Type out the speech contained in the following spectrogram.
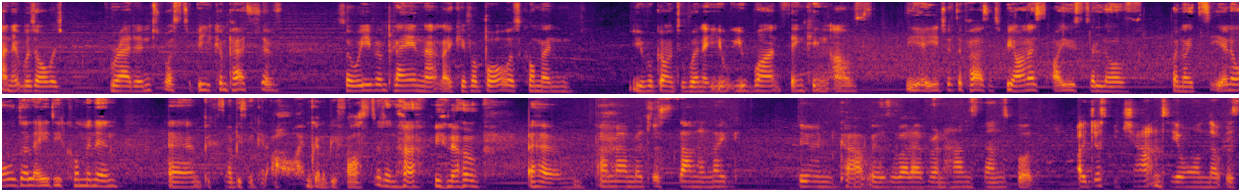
and it was always bred into us to be competitive. So even playing that, like if a ball was coming, you were going to win it. You you weren't thinking of the age of the person. To be honest, I used to love when I'd see an older lady coming in, um, because I'd be thinking, oh, I'm going to be faster than her, you know. Um, I remember just standing like doing cartwheels or whatever and handstands, but I'd just be chatting to the one that was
